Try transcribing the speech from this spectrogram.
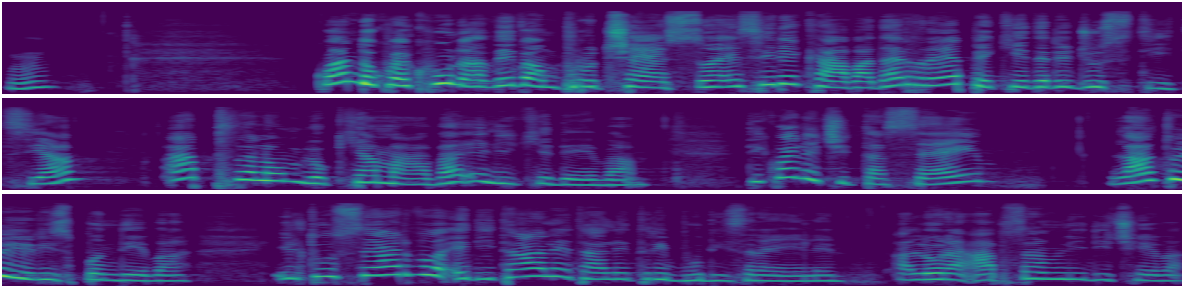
Hm? Quando qualcuno aveva un processo e si recava dal re per chiedere giustizia, Absalom lo chiamava e gli chiedeva, di quale città sei? L'altro gli rispondeva, il tuo servo è di tale e tale tribù di Israele. Allora Absalom gli diceva,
